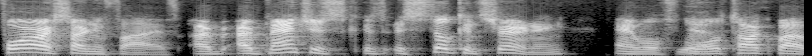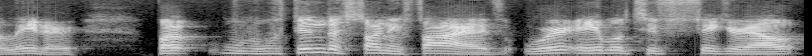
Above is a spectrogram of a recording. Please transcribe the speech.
for our starting five. Our, our bench is, is, is still concerning, and we'll yeah. we'll talk about it later. But within the starting five, we're able to figure out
